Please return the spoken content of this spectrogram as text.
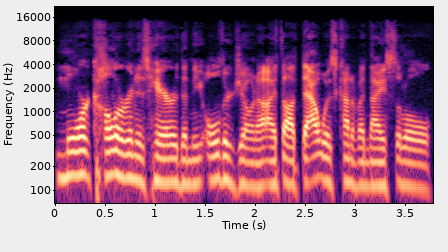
more color in his hair than the older Jonah. I thought that was kind of a nice little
